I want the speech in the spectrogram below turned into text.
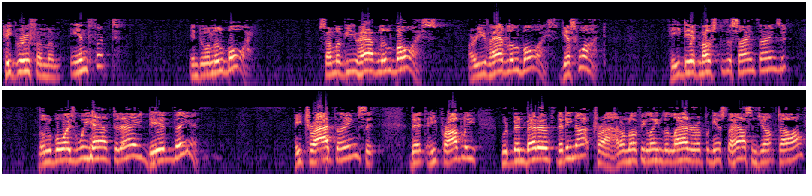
He grew from an infant into a little boy. Some of you have little boys, or you've had little boys. Guess what? He did most of the same things that little boys we have today did then. He tried things that, that he probably would have been better that he not try. I don't know if he leaned the ladder up against the house and jumped off.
